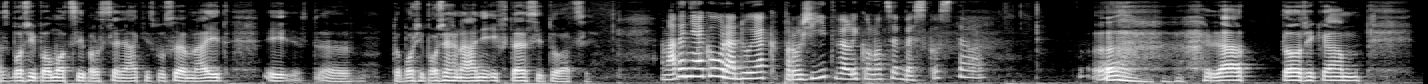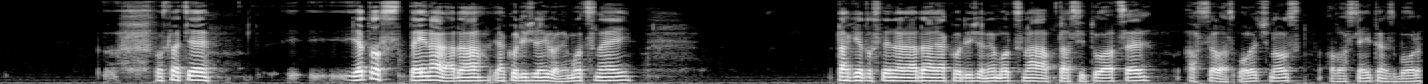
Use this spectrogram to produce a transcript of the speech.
z boží pomoci prostě nějakým způsobem najít i e, to boží požehnání i v té situaci. A máte nějakou radu, jak prožít Velikonoce bez kostela? Eh, já to říkám, v podstatě je to stejná rada, jako když je někdo nemocný, tak je to stejná rada, jako když je nemocná ta situace a celá společnost a vlastně i ten sbor,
